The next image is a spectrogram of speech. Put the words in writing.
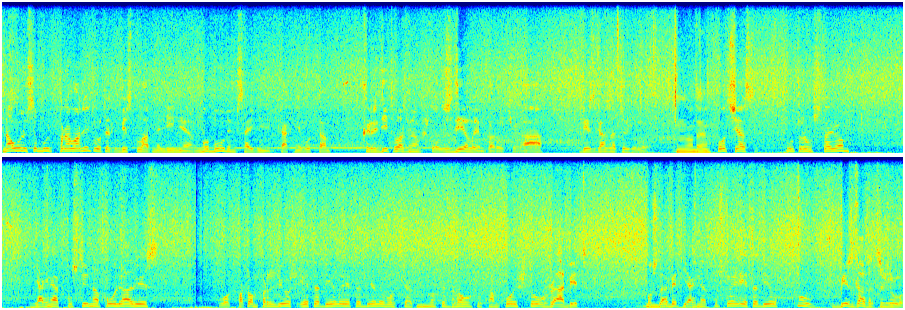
на улице будет проводить вот эта бесплатная линия, мы будем соединить как-нибудь там кредит возьмем, что сделаем, короче. А без газа тяжело. Ну да. Вот сейчас утром встаем, ягнят пусти на поле овес. Вот, потом придешь, это делай, это делай, вот сейчас немножко дровушек, там кое-что, уже обед. После обед ягнят пускай, это дело. Ну, без газа тяжело.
